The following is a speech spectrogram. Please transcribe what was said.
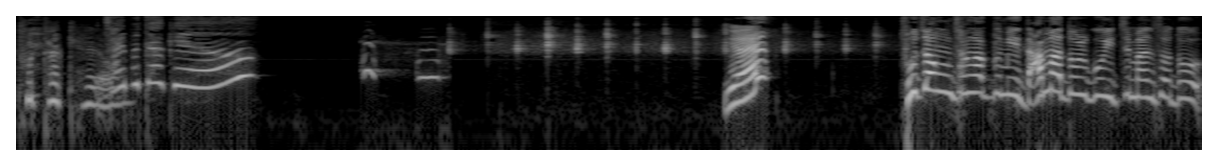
부탁해요 잘 부탁해요. 예? 조정 장학금이 남아 돌고 있지만서도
